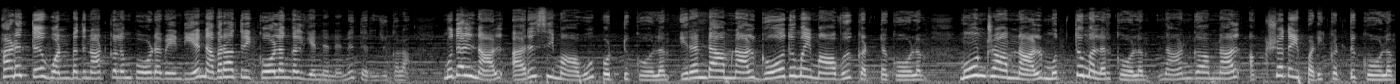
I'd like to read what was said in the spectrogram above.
அடுத்து ஒன்பது நாட்களும் போட வேண்டிய நவராத்திரி கோலங்கள் என்னென்னு தெரிஞ்சுக்கலாம். முதல் நாள் அரிசி மாவு பொட்டு கோலம் இரண்டாம் நாள் கோதுமை மாவு கட்ட கோலம் மூன்றாம் நாள் முத்துமலர் கோலம் நான்காம் நாள் அக்ஷதை படிக்கட்டு கோலம்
